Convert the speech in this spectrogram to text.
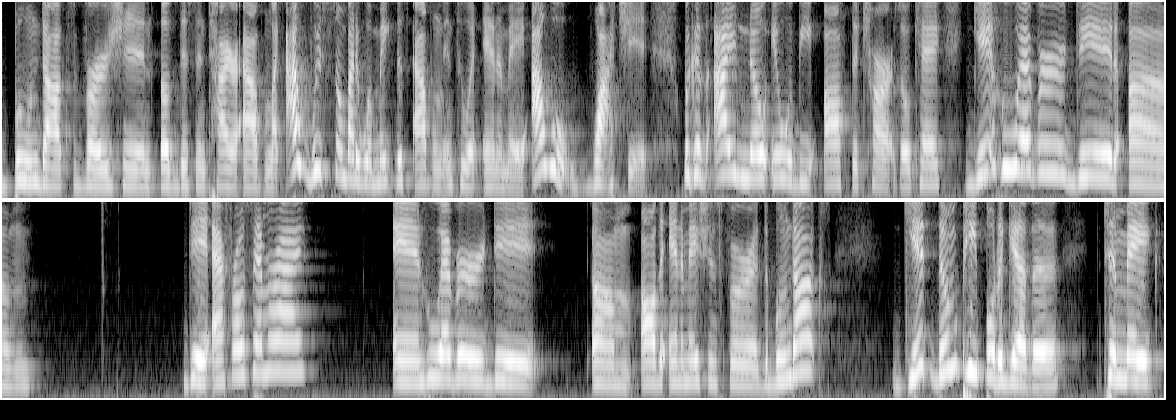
boondocks version of this entire album. Like I wish somebody would make this album into an anime. I would watch it because I know it would be off the charts, okay? Get whoever did um did Afro Samurai and whoever did um all the animations for the Boondocks, get them people together to make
